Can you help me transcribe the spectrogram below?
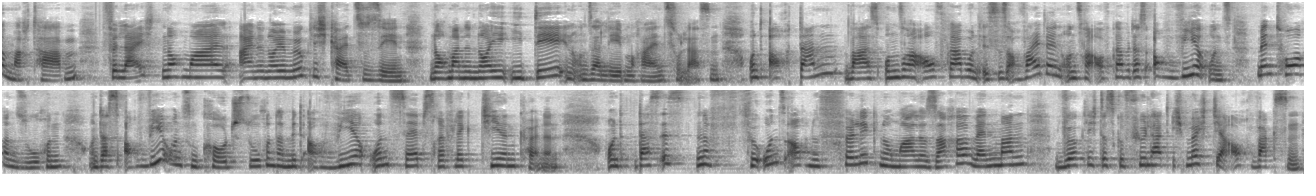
gemacht haben, vielleicht nochmal eine neue Möglichkeit zu sehen, nochmal eine neue Idee in unser Leben reinzulassen. Und auch dann war es unsere Aufgabe und ist es auch weiterhin unsere Aufgabe, dass auch wir uns Mentoren suchen und dass auch wir uns einen Coach suchen, damit auch wir uns selbst reflektieren können. Und das ist eine, für uns auch eine völlig normale Sache, wenn man wirklich das Gefühl hat, ich möchte ja auch wachsen.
